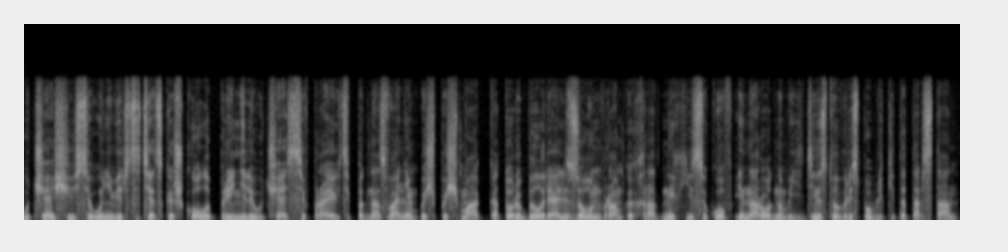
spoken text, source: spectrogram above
Учащиеся университетской школы приняли участие в проекте под названием «Ишпышмак», который был реализован в рамках родных языков и народного единства в Республике Татарстан.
